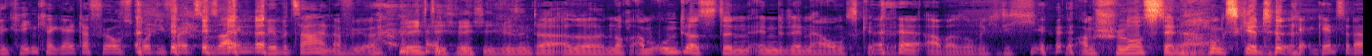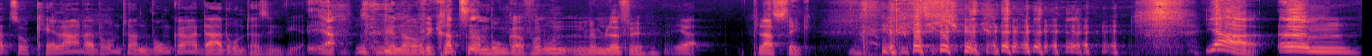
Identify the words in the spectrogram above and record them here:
Wir kriegen kein Geld dafür, auf Spotify zu sein. Wir bezahlen dafür. Richtig, richtig. Wir sind da also noch am untersten Ende der Nahrungskette. Aber so richtig. am Schloss der Nahrungskette. Ke- Kennst du das? So Keller, da drunter ein Bunker, da drunter sind wir. Ja, genau. Wir kratzen am Bunker von unten mit dem Löffel. Ja. Plastik. ja, ähm.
